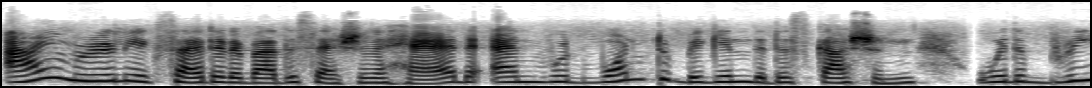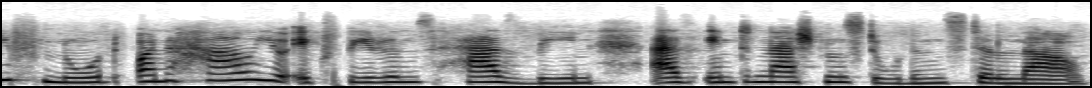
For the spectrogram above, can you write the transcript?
I'm really excited about the session ahead and would want to begin the discussion with a brief note on how your experience has been as international students till now.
